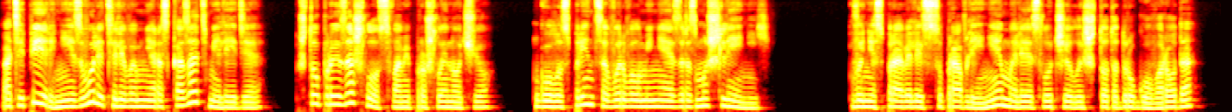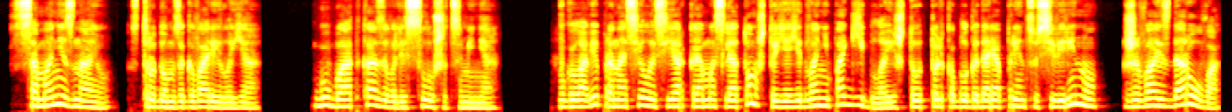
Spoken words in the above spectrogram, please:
А теперь не изволите ли вы мне рассказать, миледи, что произошло с вами прошлой ночью?» Голос принца вырвал меня из размышлений. Вы не справились с управлением или случилось что-то другого рода? Сама не знаю, с трудом заговорила я. Губы отказывались слушаться меня. В голове проносилась яркая мысль о том, что я едва не погибла и что только благодаря принцу Северину жива и здорова.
